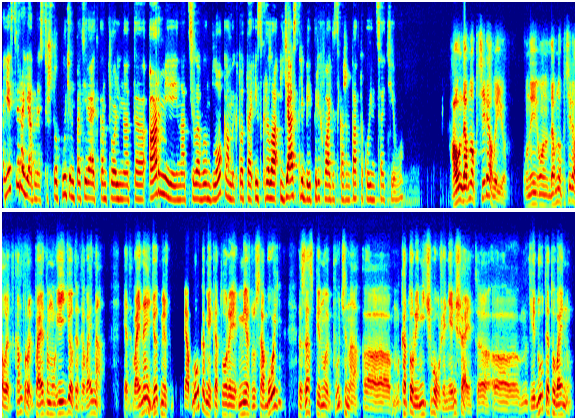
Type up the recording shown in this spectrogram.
А есть вероятность, что Путин потеряет контроль над э, армией, над силовым блоком, и кто-то из крыла ястребей перехватит, скажем так, такую инициативу? А он давно потерял ее. Он, он давно потерял этот контроль, поэтому и идет эта война. Эта война идет между двумя блоками, которые между собой за спиной Путина, э, который ничего уже не решает, э, э, ведут эту войну.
